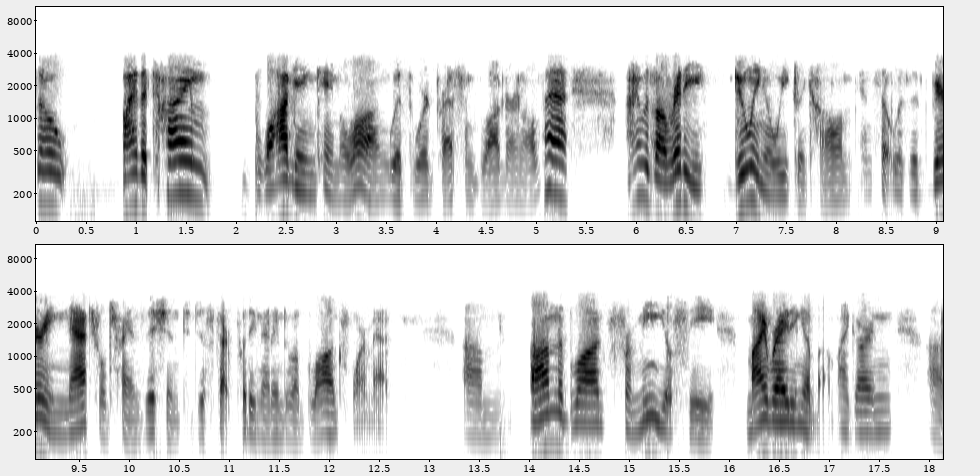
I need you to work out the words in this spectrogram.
So by the time blogging came along with WordPress and Blogger and all that, I was already doing a weekly column. And so it was a very natural transition to just start putting that into a blog format. Um, on the blog, for me, you'll see my writing about my garden. Uh,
